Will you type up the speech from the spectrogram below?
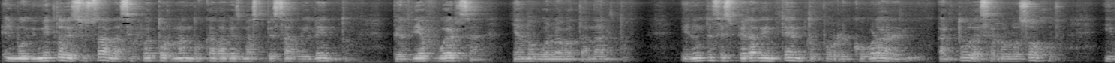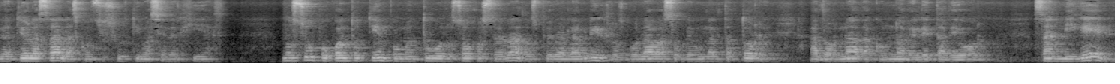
El movimiento de sus alas se fue tornando cada vez más pesado y lento, perdía fuerza, ya no volaba tan alto. En un desesperado intento por recobrar altura cerró los ojos y batió las alas con sus últimas energías. No supo cuánto tiempo mantuvo los ojos cerrados, pero al abrirlos volaba sobre una alta torre adornada con una veleta de oro. San Miguel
